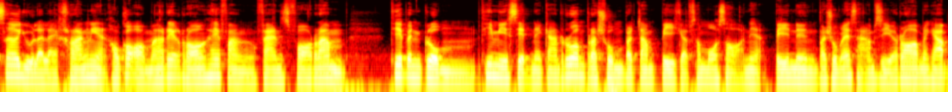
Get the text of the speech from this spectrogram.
เซอร์อยู่หลาย ๆ ครั้งเนี่ยเขาก็ออกมาเรียกร้องให้ฝั่งแฟนส์ฟอรัมที่เป็นกลุ่มที่มีสิทธิ์ในการร่วมประชุมประจำปีกับสโมสรเนี่ยปีหนึ่งประชุมได้ 3 4 รอบนะครับ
